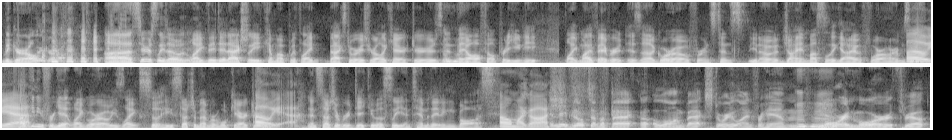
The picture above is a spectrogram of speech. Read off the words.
the girl. Uh, seriously though, like they did actually come up with like backstories for all the characters, and Mm-hmm. they all felt pretty unique. Like my favorite is uh, Goro, for instance. You know, giant muscly guy with four arms. Oh, He's- yeah. How can you forget like Goro? He's like so he's such a memorable character. Oh yeah. and such a ridiculously intimidating boss. Oh my gosh. And they built up a back a, a long back storyline for him Mm-hmm. Yeah. more and more throughout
